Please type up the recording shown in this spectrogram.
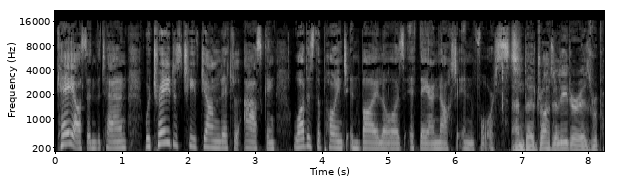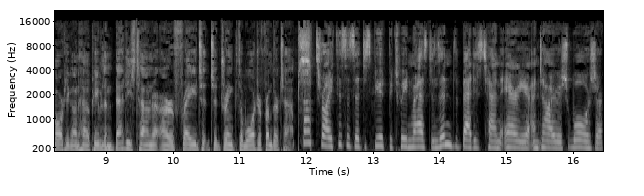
chaos in the town, with Traders Chief John Little asking, what is the point in bylaws if they are not enforced? And the uh, Drogheda leader is reporting on how people in Bettystown are afraid to drink the water from their taps. That's right. This is a dispute between residents in the Bettystown area and Irish Water,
